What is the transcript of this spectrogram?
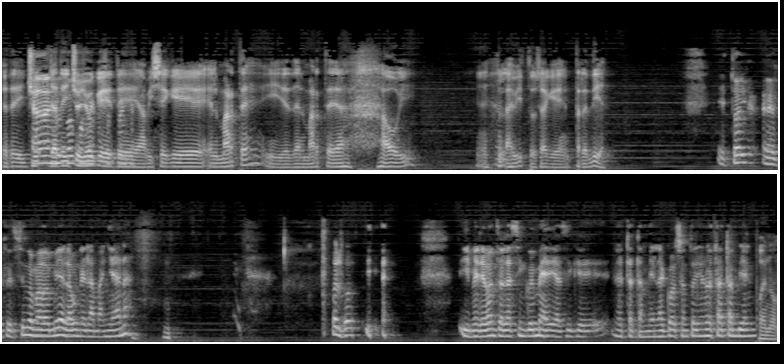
Ya te he dicho, ya te he dicho yo que te avisé que el martes, y desde el martes a, hoy eh, la he visto, o sea que en tres días. Estoy eh, a dormir a la una de la mañana. Todos los días. Y me levanto a las cinco y media, así que no está tan bien la cosa. Antonio no está tan bien. Bueno,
